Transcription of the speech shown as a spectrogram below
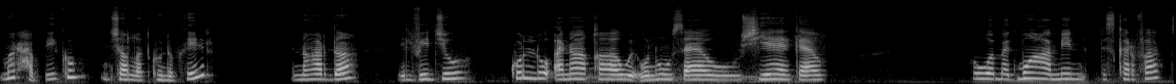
مرحب بيكم إن شاء الله تكونوا بخير. النهاردة الفيديو كله أناقة وأنوثة وشياكة. هو مجموعة من السكارفات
